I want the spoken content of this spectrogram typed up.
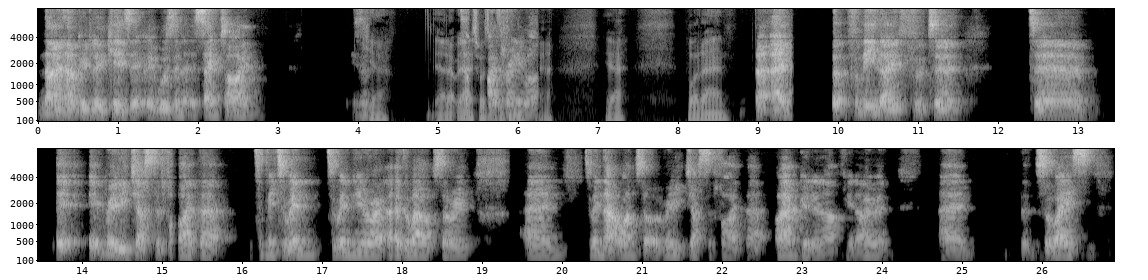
knowing how good Luke is it, it wasn't at the same time. Yeah. Yeah that, yeah, I suppose that's for anyone. yeah. Yeah. But um but, and but for me though for to to it it really justified that to me to win to win the Euro uh, the world sorry. And to win that one sort of really justified that I am good enough you know and and it's always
